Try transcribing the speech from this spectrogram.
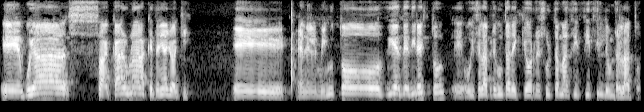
eh, voy a sacar una de las que tenía yo aquí. en el minuto 10 de directo os hice la pregunta de qué os resulta más difícil de un relato.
